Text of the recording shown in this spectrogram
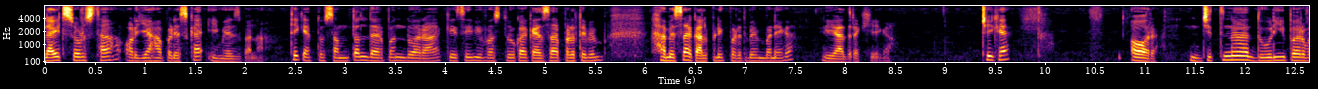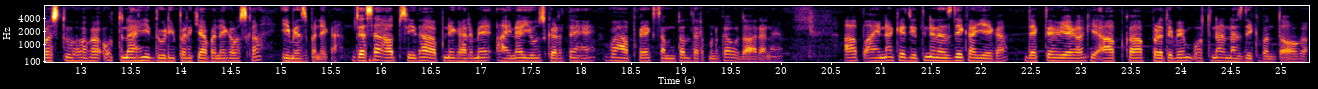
लाइट सोर्स था और यहाँ पर इसका इमेज बना, ठीक है? तो समतल दर्पण द्वारा किसी भी वस्तु का कैसा प्रतिबिंब, हमेशा काल्पनिक प्रतिबिंब बनेगा, याद रखिएगा, ठीक है? और जितना दूरी पर वस्तु होगा, उतना ही दूरी पर क्या बनेगा उसका? इमेज बनेगा। जैसा आप सीधा अपने घर में आईना यूज़ करते हैं, वह आपका एक समतल दर्पण का उदाहरण है। आप आईना के जितने नज़दीक आइएगा, देखते हुएगा कि आपका प्रतिबिंब उतना नज़दीक बनता होगा।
